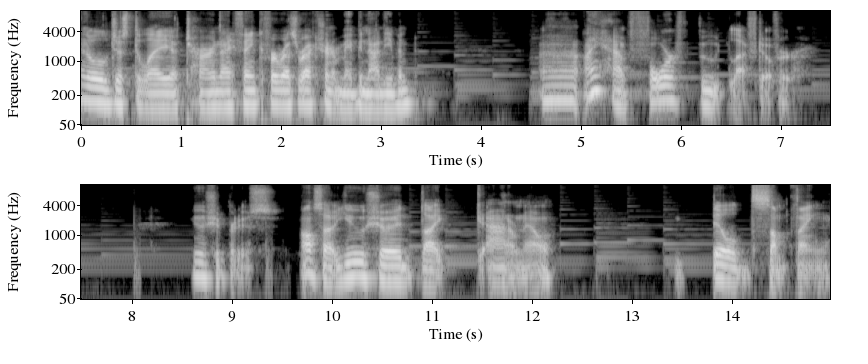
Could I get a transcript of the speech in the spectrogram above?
It'll just delay a turn, I think, for Resurrection, or maybe not even. Uh, I have four food left over. You should produce. Also, you should, like, I don't know, build something.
